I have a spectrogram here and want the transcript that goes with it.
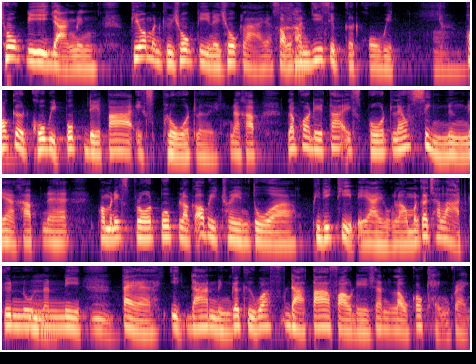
โชคดีอย่างหนึ่งพี่ว่ามันคือโชคดีในโชคร้ายอะ2020 เกิดโควิดพอเกิดโควิดปุ๊บ Data explode เลยนะครับ แล้วพอ Data explode แล้วสิ่งหนึ่งเนี่ยครับนะฮะพอมัน explode ปุ๊บ เราก็เอาไปเทรนตัว predictive AI ของเรา มันก็ฉลาดขึ้นนู่นนั่นนี่ แต่อีกด้านหนึ่งก็คือว่า Data Foundation เราก็แข็งแกร่ง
